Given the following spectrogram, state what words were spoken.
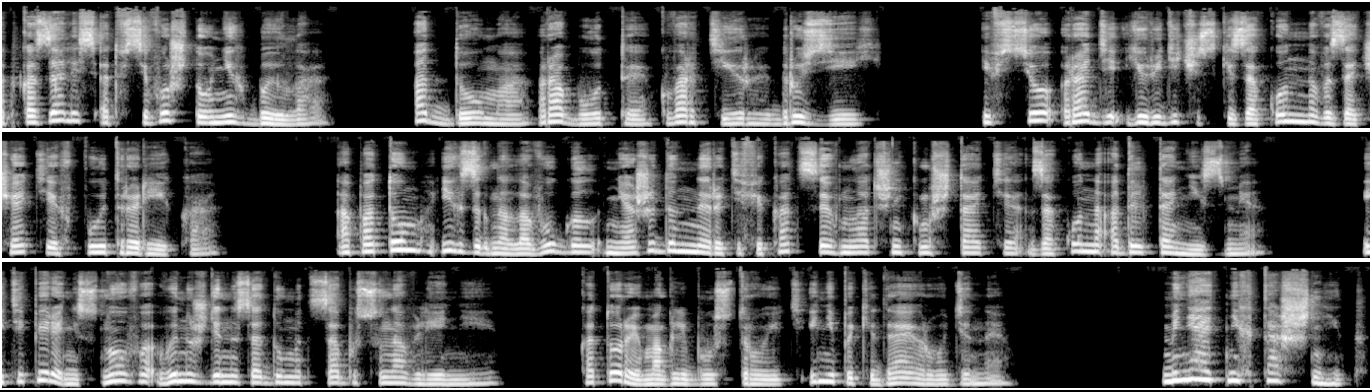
отказались от всего, что у них было. От дома, работы, квартиры, друзей. И все ради юридически законного зачатия в Пуэтро-Рико. А потом их загнала в угол неожиданная ратификация в младшеньком штате закона о дальтонизме. И теперь они снова вынуждены задуматься об усыновлении, которое могли бы устроить и не покидая родины. Меня от них тошнит.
